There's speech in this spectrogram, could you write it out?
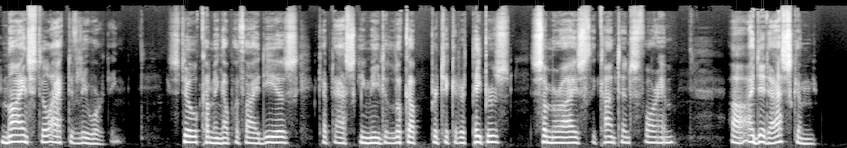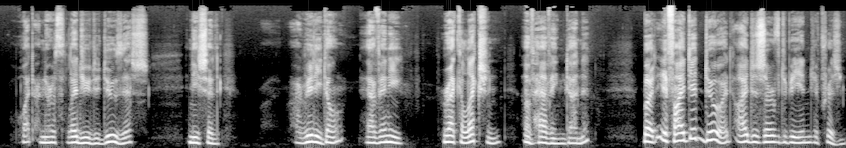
mind still actively working, still coming up with ideas, kept asking me to look up particular papers, summarize the contents for him. Uh, I did ask him, What on earth led you to do this? And he said, I really don't have any recollection of having done it. But if I did do it, I deserve to be in prison.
